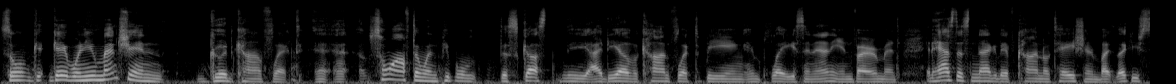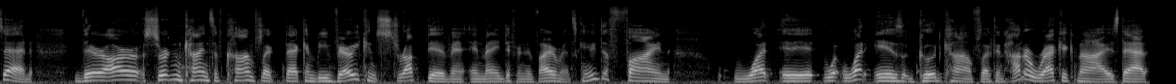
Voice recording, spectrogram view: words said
So, Gabe, when you mention good conflict. So often, when people discuss the idea of a conflict being in place in any environment, it has this negative connotation. But, like you said, there are certain kinds of conflict that can be very constructive in, in many different environments. Can you define? What is, what, what is good conflict and how to recognize that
